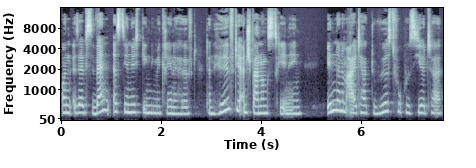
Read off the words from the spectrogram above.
Und selbst wenn es dir nicht gegen die Migräne hilft, dann hilft dir Entspannungstraining in deinem Alltag. Du wirst fokussierter,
